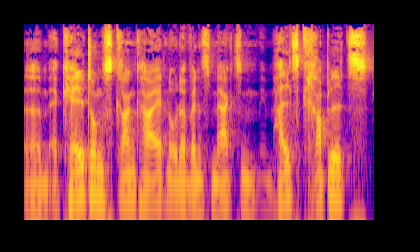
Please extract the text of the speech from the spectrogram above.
ähm, Erkältungskrankheiten oder wenn es merkt, im, im Hals krabbelt's.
